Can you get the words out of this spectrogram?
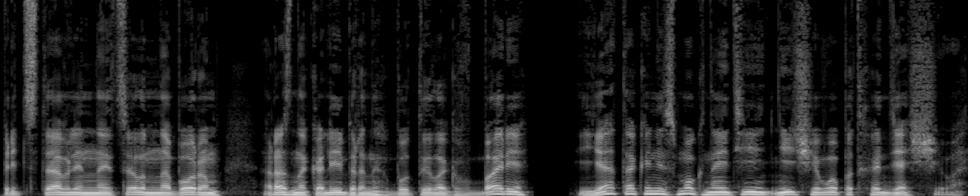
представленной целым набором разнокалиберных бутылок в баре, я так и не смог найти ничего подходящего.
